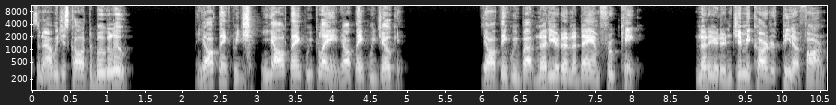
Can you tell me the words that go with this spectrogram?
So now we just call it the Boogaloo. And y'all think we y'all think we playing. Y'all think we joking. Y'all think we about nuttier than a damn fruitcake. Nuttier than Jimmy Carter's peanut farm.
